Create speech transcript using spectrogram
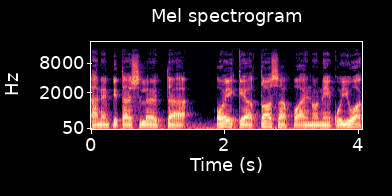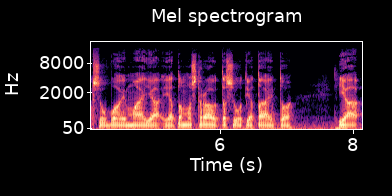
hänen pitäisi löytää oikea tasapaino niin kuin juoksuvoimaa ja, ja tuommoista rautasuut ja taitoa. Ja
